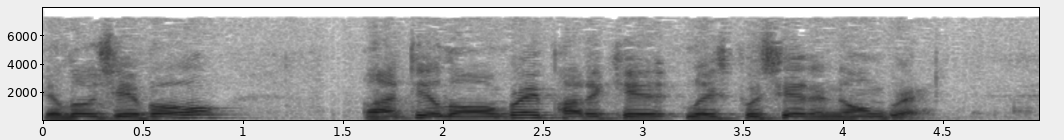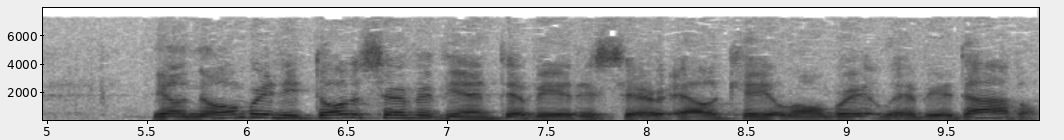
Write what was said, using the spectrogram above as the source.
Y los llevó ante el hombre para que les pusiera nombre. Y el nombre de todo ser viviente había de ser el que el hombre le había dado.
